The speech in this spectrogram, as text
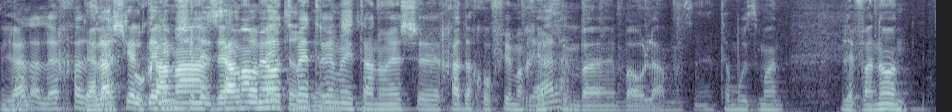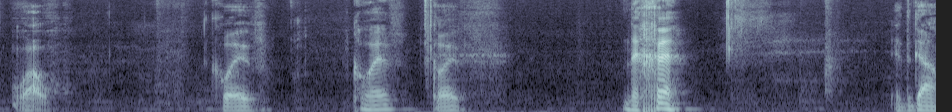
יאללה, לך על זה. יש פה כמה- כמה מאות מטר מטרים. מאיתנו, יש אה, אחד החופים הכי. יפים בעולם, אז אתה מוזמן. לבנון, וואו. כואב, כואב. כואב. נכה, אתגר.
